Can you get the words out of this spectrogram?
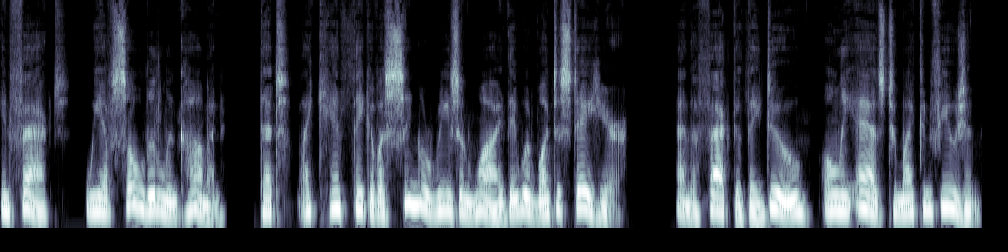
In fact, we have so little in common that I can't think of a single reason why they would want to stay here, and the fact that they do only adds to my confusion.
